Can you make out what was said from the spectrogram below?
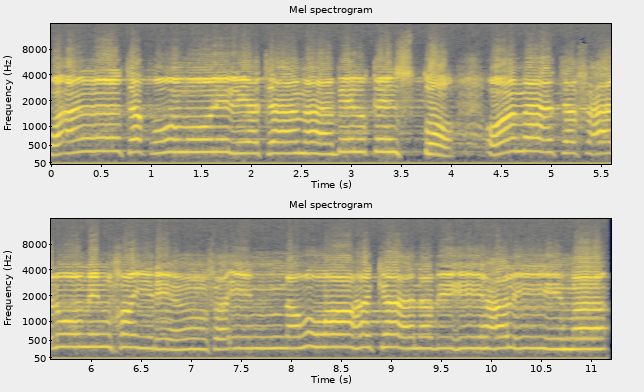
وأن تقوموا لليتامى بالقسط وما تفعلوا من خير فإن الله كان به عليما.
